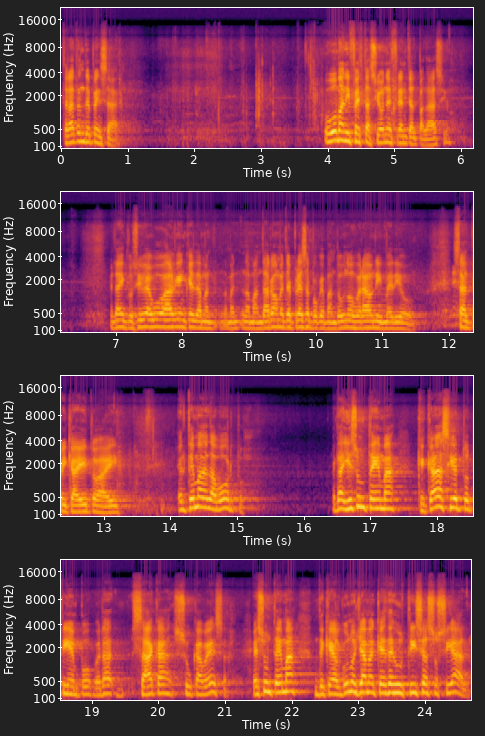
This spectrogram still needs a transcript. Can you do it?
Traten de pensar. Hubo manifestaciones frente al palacio. ¿verdad? Inclusive hubo alguien que la, mandaron a meter presa porque mandó unos brownies medio salpicaditos ahí. El tema del aborto. ¿verdad? Y es un tema que cada cierto tiempo, ¿verdad?, saca su cabeza. Es un tema de que algunos llaman que es de justicia social.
